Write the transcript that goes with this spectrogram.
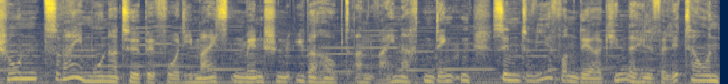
Schon zwei Monate bevor die meisten Menschen überhaupt an Weihnachten denken, sind wir von der Kinderhilfe Litauen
